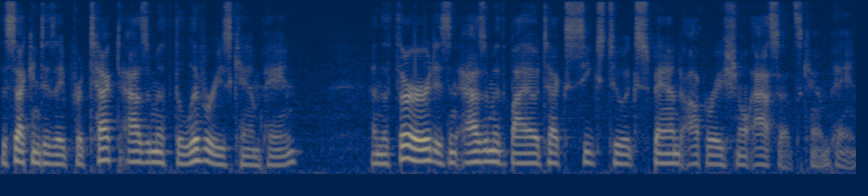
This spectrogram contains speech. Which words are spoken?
The second is a Protect Azimuth Deliveries campaign. And the third is an Azimuth Biotech Seeks to Expand Operational Assets campaign.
